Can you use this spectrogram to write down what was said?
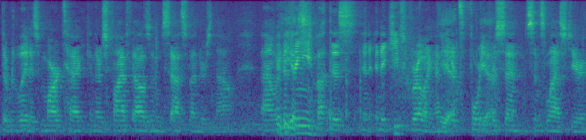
the latest Martech, and there's 5,000 SaaS vendors now. Uh, we've been Yes. thinking about this, and, and it keeps growing. I think Yeah, it's 40% since last year.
